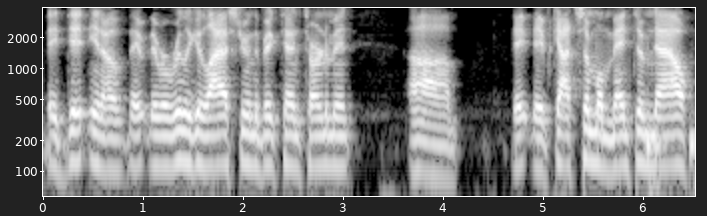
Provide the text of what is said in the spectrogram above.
they did, you know, they, they were really good last year in the Big Ten tournament. Um, they, they've got some momentum now.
